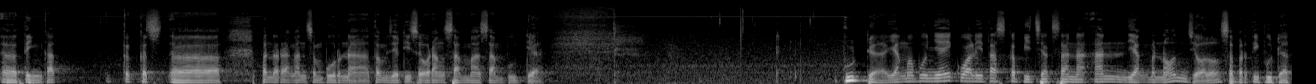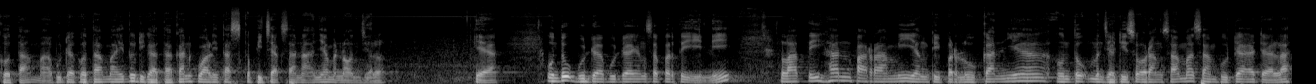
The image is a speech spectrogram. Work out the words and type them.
uh, tingkat ke, ke, uh, penerangan sempurna atau menjadi seorang sama sam Buddha. Buddha yang mempunyai kualitas kebijaksanaan yang menonjol seperti Buddha Gotama. Buddha Gotama itu dikatakan kualitas kebijaksanaannya menonjol. Ya. Untuk Buddha-Buddha yang seperti ini, latihan parami yang diperlukannya untuk menjadi seorang sama sam Buddha adalah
